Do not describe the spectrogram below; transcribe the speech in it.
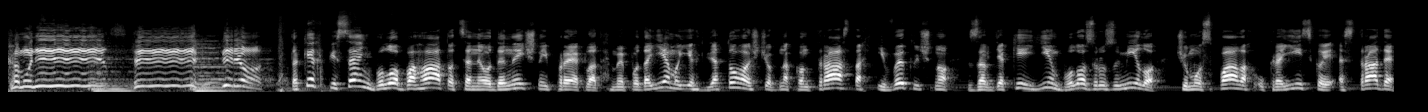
Коммунисты вперед! Таких пісень було багато, це не одиничний приклад. Ми подаємо їх для того, щоб на контрастах і виключно завдяки їм було зрозуміло, чому спалах української естради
